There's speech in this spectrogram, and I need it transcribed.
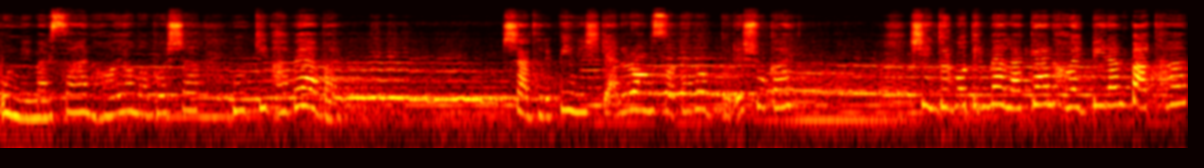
পূর্ণিমার স্নান হয় অমাবস্যা কীভাবে আবার? সাধের পিনিস কেন রং সটা রোদ্দুরে শুকায়। সিন্দুরমতির মেলা কেন হয় পিরান পাথার।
